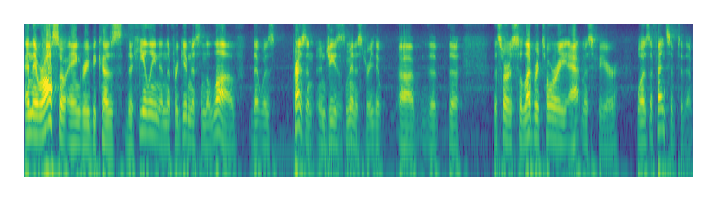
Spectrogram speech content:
And they were also angry because the healing and the forgiveness and the love that was present in Jesus' ministry, that, uh, the, the, the sort of celebratory atmosphere was offensive to them.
